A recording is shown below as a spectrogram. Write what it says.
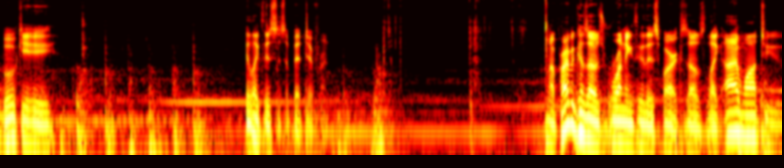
Spooky. I feel like this is a bit different. Oh, probably because I was running through this part because I was like, I want to...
